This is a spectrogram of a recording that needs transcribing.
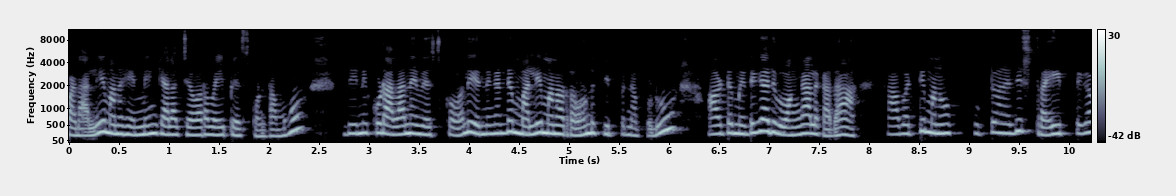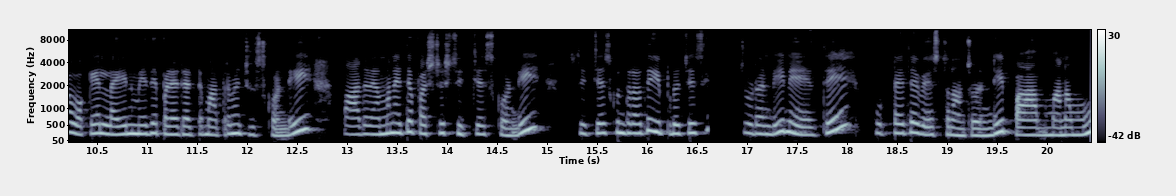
పడాలి. మనం హెమ్మింగ్కి అలా చివరి వైపు వేసుకుంటాము. దీనికి కూడా అలానే వేసుకోవాలి. ఎందుకంటే మళ్ళీ మనం రౌండ్ తిప్పినప్పుడు ఆటోమేటిక్గా అది వంగాలి కదా. కాబట్టి మనం కుట్టు అనేది స్ట్రైట్గా ఒకే లైన్ మీదే పడేటట్టు మాత్రమే చూసుకోండి. పాదం అయితే ఫస్ట్ స్టిచ్ చేసుకోండి. స్టిచ్ చేసుకున్న తర్వాత ఇప్పుడు వచ్చేసి చూడండి నేనైతే కుట్టు అయితే వేస్తున్నాను చూడండి. పా మనము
